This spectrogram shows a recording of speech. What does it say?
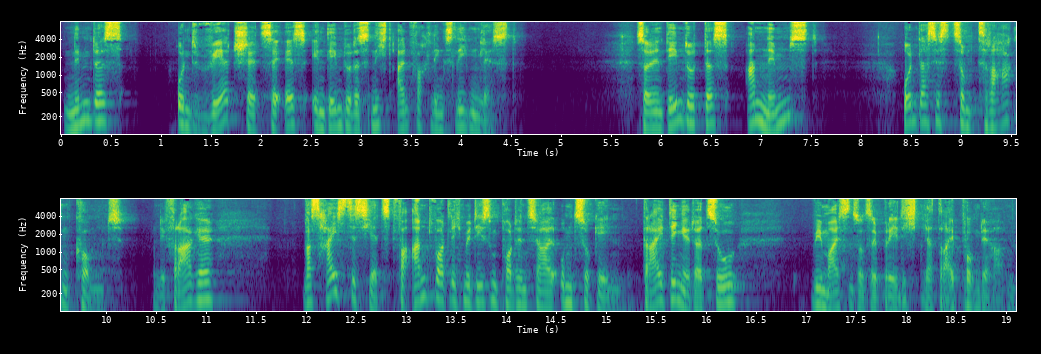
nimm das und wertschätze es, indem du das nicht einfach links liegen lässt, sondern indem du das annimmst und dass es zum Tragen kommt. Und die Frage, was heißt es jetzt, verantwortlich mit diesem Potenzial umzugehen? Drei Dinge dazu, wie meistens unsere Predigten ja drei Punkte haben.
